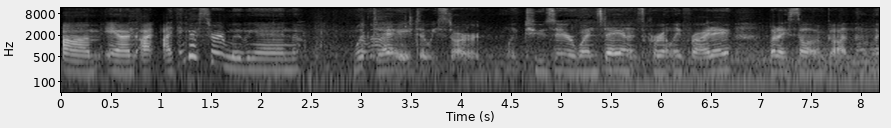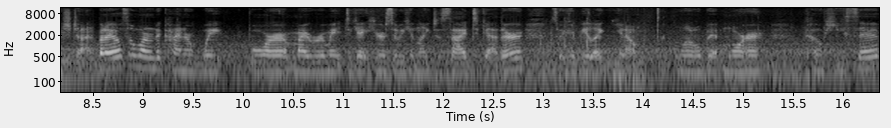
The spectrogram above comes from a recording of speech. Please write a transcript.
Um, and I, I think I started moving in, what day did we start? like Tuesday or Wednesday and it's currently Friday, but I still haven't gotten that much done. But I also wanted to kind of wait for my roommate to get here so we can like decide together so we can be like, you know, a little bit more cohesive.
